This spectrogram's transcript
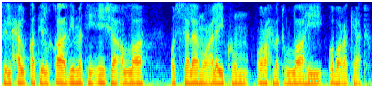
في الحلقة القادمة إن شاء الله. والسلام عليكم ورحمة الله وبركاته.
